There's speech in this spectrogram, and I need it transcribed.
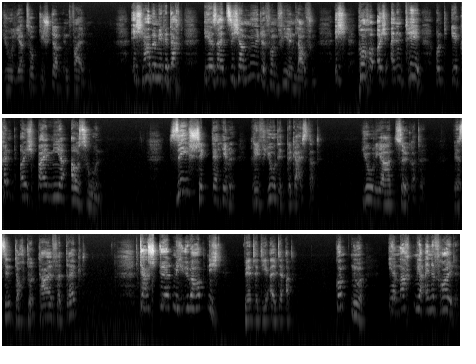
Julia zog die Stirn in Falten. Ich habe mir gedacht, ihr seid sicher müde vom vielen Laufen. Ich koche euch einen Tee und ihr könnt euch bei mir ausruhen. Sie schickt der Himmel, rief Judith begeistert. Julia zögerte. Wir sind doch total verdreckt. Das stört mich überhaupt nicht, wehrte die Alte ab. Kommt nur, ihr macht mir eine Freude.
